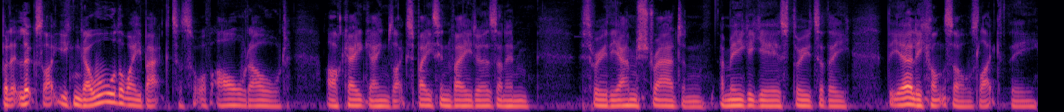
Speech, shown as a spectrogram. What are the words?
but it looks like you can go all the way back to sort of old, old arcade games like Space Invaders, and then through the Amstrad and Amiga years through to the the early consoles like the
